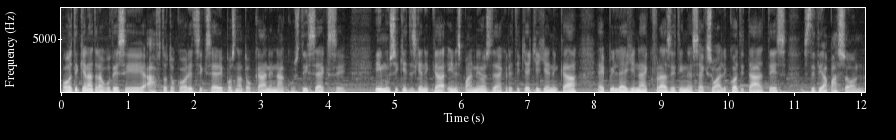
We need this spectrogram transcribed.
Ό,τι και να τραγουδήσει αυτό το κορίτσι ξέρει πως να το κάνει να ακουστεί σεξι. Η μουσική της γενικά είναι σπανίως διακριτική και γενικά επιλέγει να εκφράζει την σεξουαλικότητά της στη διαπασόν.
